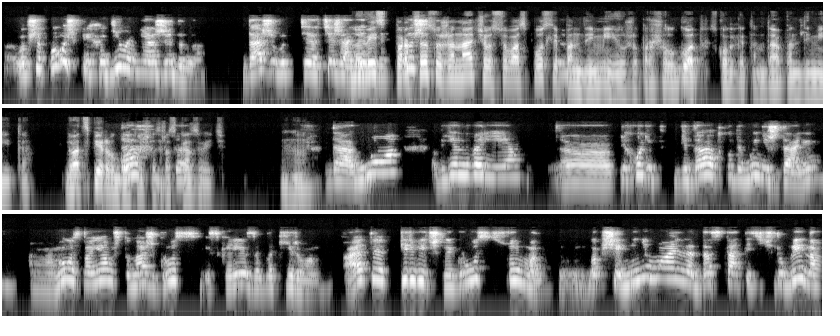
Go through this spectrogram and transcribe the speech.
вообще помощь приходила неожиданно. Даже вот те, те же Но весь процесс уже начался у вас после пандемии, уже прошел год. Сколько там, да, пандемии-то? 21 да, год вы сейчас да. рассказываете. Угу. Да, но в январе э, приходит беда, откуда мы не ждали. Э, мы узнаем, что наш груз из Кореи заблокирован. А это первичный груз, сумма вообще минимальная, до 100 тысяч рублей. Нам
